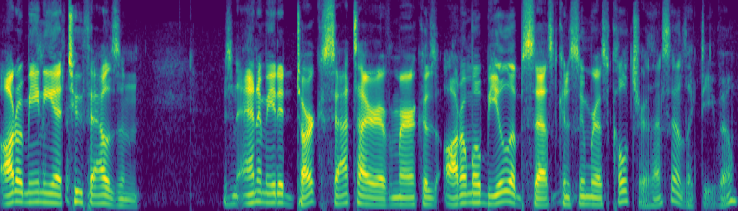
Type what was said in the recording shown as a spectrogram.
Automania 2000. It's an animated dark satire of America's automobile-obsessed consumerist culture. That sounds like Devo.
